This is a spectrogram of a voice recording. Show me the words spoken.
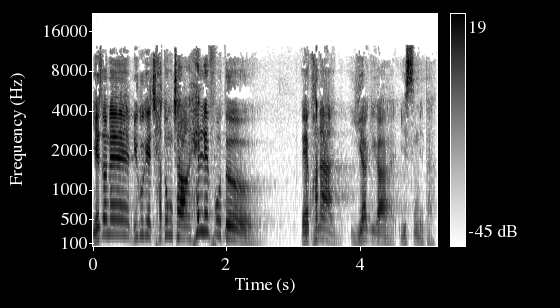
예전에 미국의 자동차왕 헨리 포드에 관한 이야기가 있습니다.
